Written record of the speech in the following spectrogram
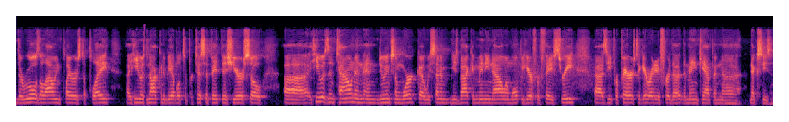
the rules allowing players to play. Uh, he was not going to be able to participate this year, so uh, he was in town and, and doing some work. Uh, we sent him, he's back in Mini now and won't be here for phase three as he prepares to get ready for the, the main camp in uh, next season.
